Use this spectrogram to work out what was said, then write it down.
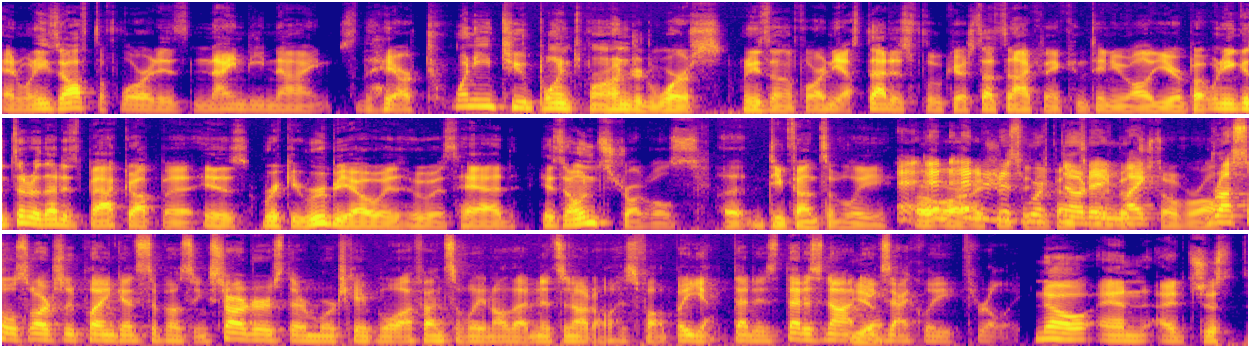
And when he's off the floor, it is 99. So they are 22 points per 100 worse when he's on the floor. And yes, that is flukish. That's not going to continue all year. But when you consider that his backup uh, is Ricky Rubio, who has had his own struggles uh, defensively. And, or, or and it is worth noting, like overall. Russell's largely playing against opposing starters. They're more capable offensively and all that, and it's not all his fault. But yeah, that is that is not yeah. exactly thrilling. No, and it's just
